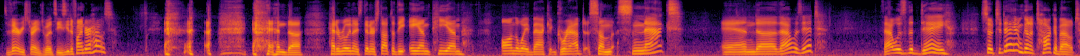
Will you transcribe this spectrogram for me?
It's very strange, but it's easy to find our house. and uh, had a really nice dinner. Stopped at the AM PM on the way back, grabbed some snacks, and uh, that was it. That was the day. So today I'm going to talk about.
